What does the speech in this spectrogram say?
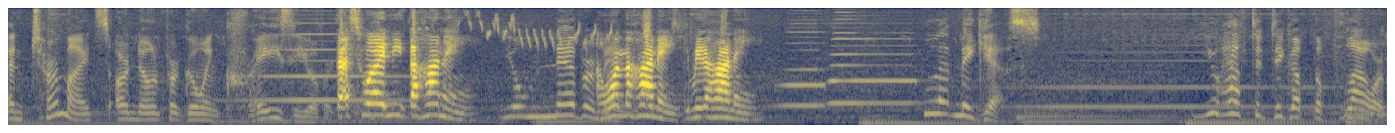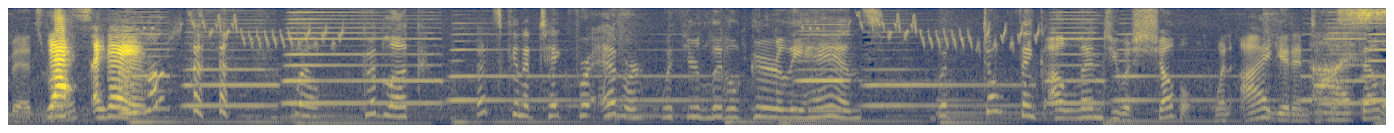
And termites are known for going crazy over That's time. why I need the honey. You'll never I want the honey. Give me the honey. Let me guess. You have to dig up the flower beds, Yes, right? I do. Well, good luck. That's gonna take forever with your little girly hands. But don't think I'll lend you a shovel when I get into Oh, the ah, cellar.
